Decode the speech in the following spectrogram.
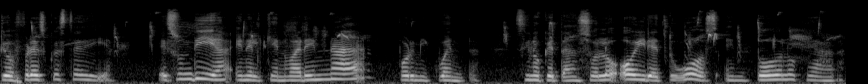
te ofrezco este día. Es un día en el que no haré nada por mi cuenta, sino que tan solo oiré tu voz en todo lo que haga.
